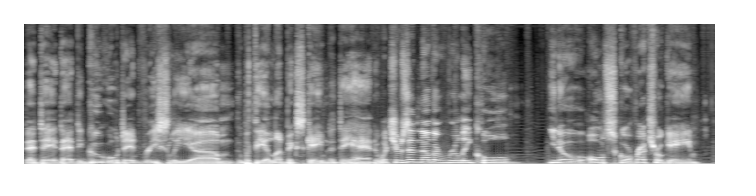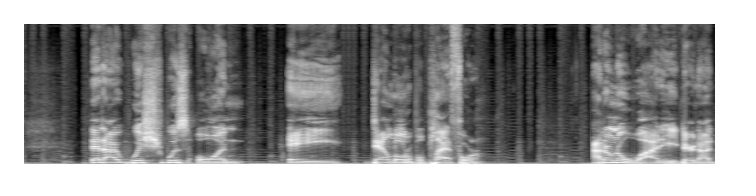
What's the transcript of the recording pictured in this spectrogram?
that they, that Google did recently um, with the Olympics game that they had, which was another really cool, you know, old school retro game that I wish was on a downloadable platform. I don't know why they, they're not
